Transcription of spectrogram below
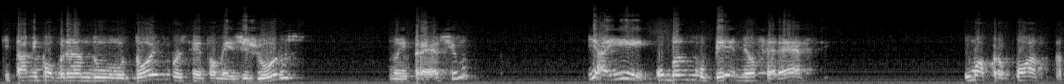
que está me cobrando 2% ao mês de juros no empréstimo, e aí o banco B me oferece uma proposta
